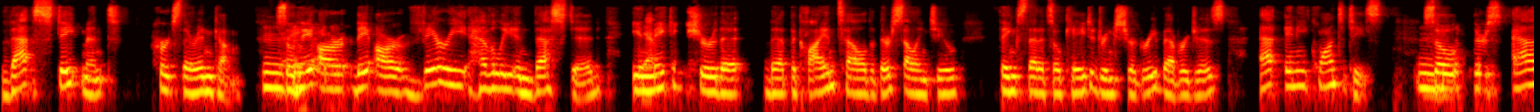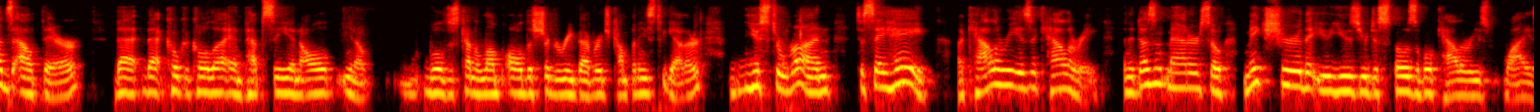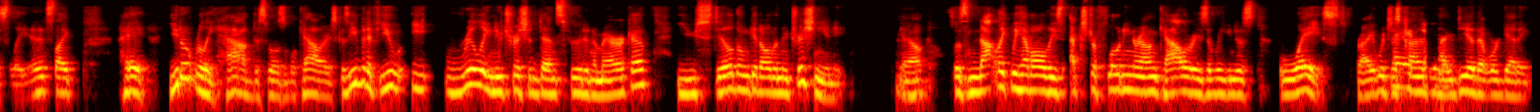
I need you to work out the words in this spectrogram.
that statement hurts their income. Mm-hmm. So they are they are very heavily invested in yep. making sure that that the clientele that they're selling to thinks that it's okay to drink sugary beverages at any quantities. Mm-hmm. So there's ads out there that that Coca-Cola and Pepsi and all, you know, we'll just kind of lump all the sugary beverage companies together used to run to say hey a calorie is a calorie and it doesn't matter so make sure that you use your disposable calories wisely and it's like hey you don't really have disposable calories because even if you eat really nutrition dense food in america you still don't get all the nutrition you need you know mm-hmm. so it's not like we have all these extra floating around calories that we can just waste right which is right. kind of the idea that we're getting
